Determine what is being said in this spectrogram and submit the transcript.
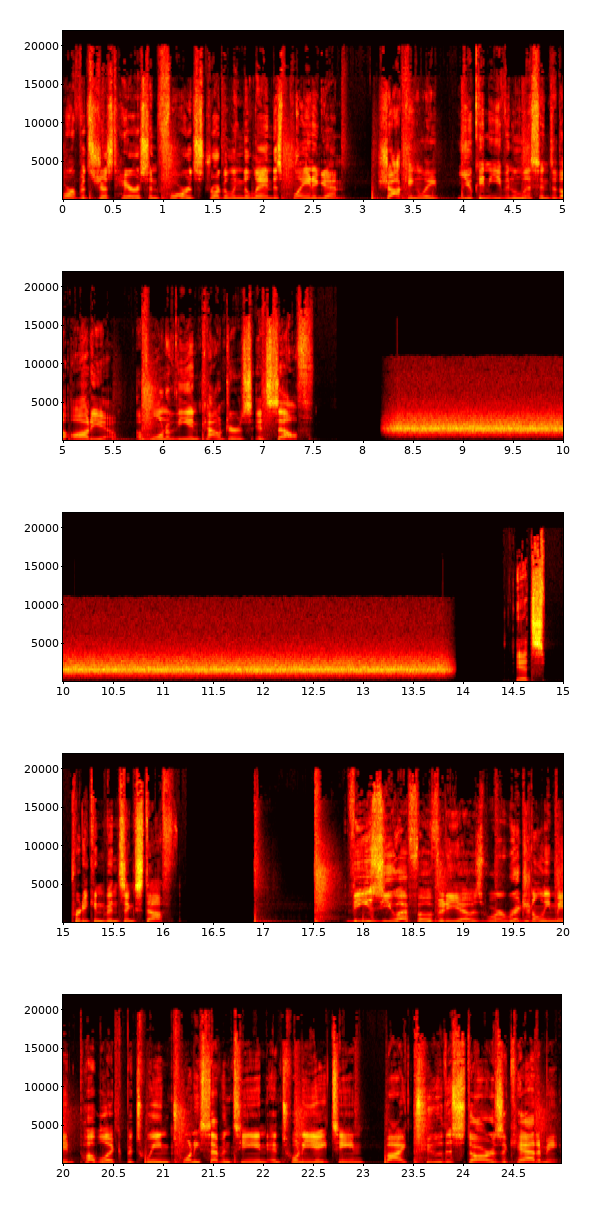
or if it's just Harrison Ford struggling to land his plane again. Shockingly, you can even listen to the audio of one of the encounters itself. It's pretty convincing stuff. These UFO videos were originally made public between 2017 and 2018 by To the Stars Academy,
